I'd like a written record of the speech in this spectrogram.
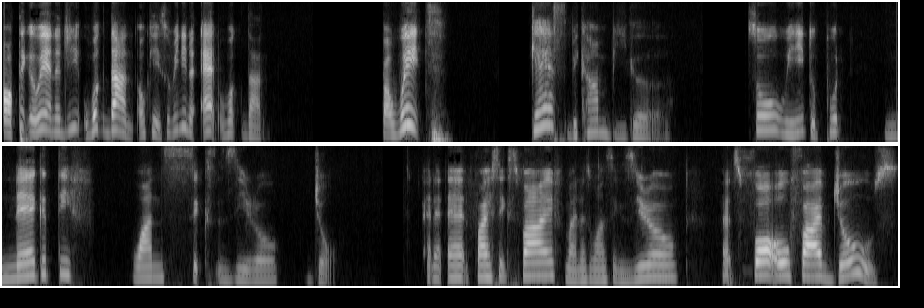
Or take away energy? Work done. Okay, so we need to add work done. But wait, gas become bigger. So we need to put negative 160 joule. And then add 565 minus 160, that's 405 joules.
